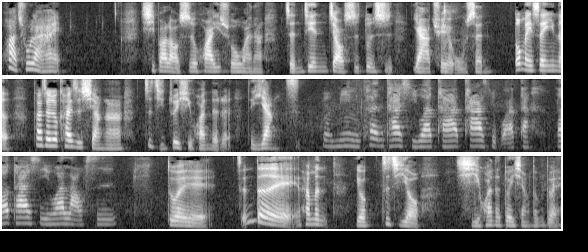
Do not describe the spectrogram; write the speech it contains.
画出来。细胞老师话一说完啊，整间教室顿时鸦雀无声，都没声音了。大家就开始想啊，自己最喜欢的人的样子。妈咪，你看他喜欢他，他喜欢他，然后他喜欢老师。对，真的诶，他们。有自己有喜欢的对象，对不对？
